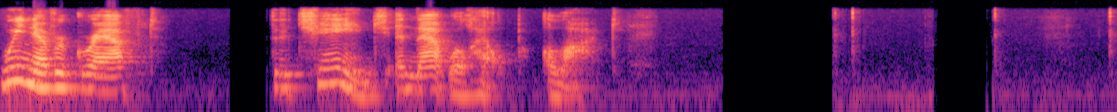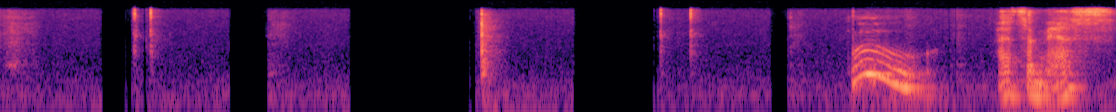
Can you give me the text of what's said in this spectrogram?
we never graphed the change, and that will help a lot. Ooh, that's a mess.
